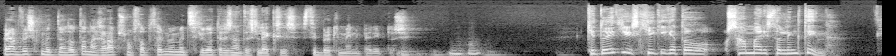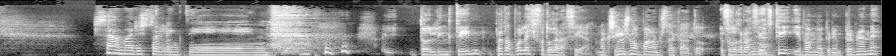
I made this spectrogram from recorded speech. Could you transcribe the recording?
Πρέπει να βρίσκουμε τη δυνατότητα να γράψουμε αυτό που θέλουμε με τις λιγότερες δυνατές λέξεις στην προκειμένη περίπτωση. Και το ίδιο ισχύει και για το summary στο LinkedIn. Σάμαρι στο LinkedIn. Το LinkedIn πρώτα απ' όλα έχει φωτογραφία. Να ξεκινήσουμε από πάνω προς τα κάτω. Η φωτογραφία αυτή, είπαμε πριν, πρέπει να είναι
